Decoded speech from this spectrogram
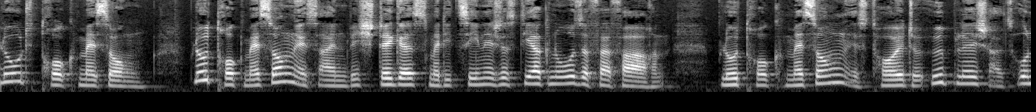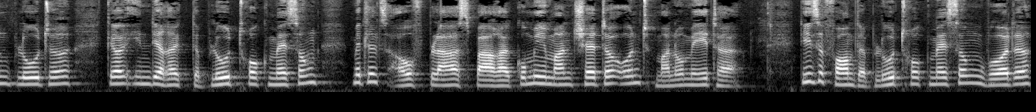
Blutdruckmessung. Blutdruckmessung ist ein wichtiges medizinisches Diagnoseverfahren. Blutdruckmessung ist heute üblich als unblutige indirekte Blutdruckmessung mittels aufblasbarer Gummimanschette und Manometer. Diese Form der Blutdruckmessung wurde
